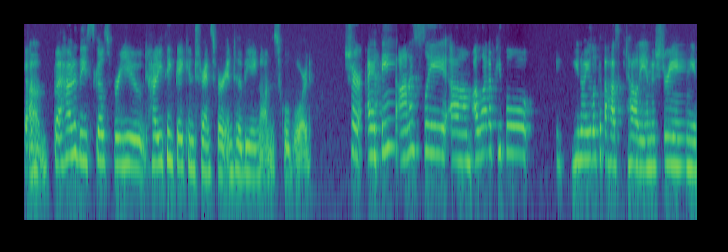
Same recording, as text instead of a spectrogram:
Yeah. Um, but how do these skills for you, how do you think they can transfer into being on the school board? Sure. I think honestly, um, a lot of people, you know, you look at the hospitality industry and you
